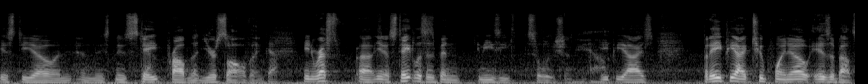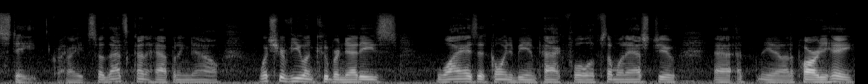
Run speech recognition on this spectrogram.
Istio and, and this new state problem that you're solving. Yeah. I mean, rest, uh, you know, stateless has been an easy solution. Yeah. APIs, but API 2.0 is about state, Correct. right? So that's kind of happening now. What's your view on Kubernetes? Why is it going to be impactful? If someone asked you, at, you know, at a party, hey,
